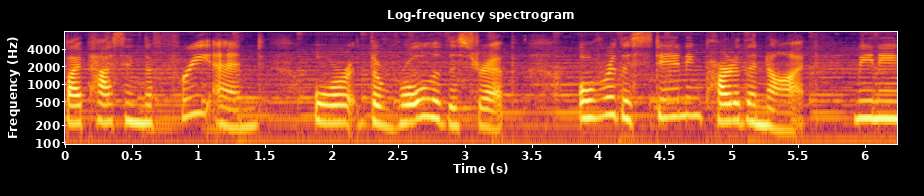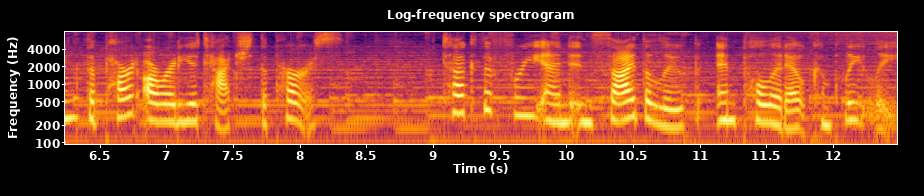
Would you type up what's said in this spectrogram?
by passing the free end or the roll of the strip over the standing part of the knot, meaning the part already attached to the purse. Tuck the free end inside the loop and pull it out completely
